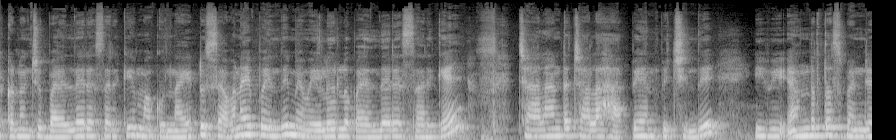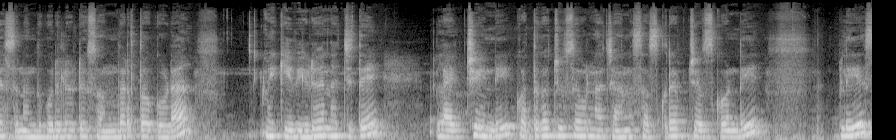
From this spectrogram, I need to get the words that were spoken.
ఎక్కడి నుంచి బయలుదేరేసరికి మాకు నైట్ సెవెన్ అయిపోయింది. మేము ఏలూరులో బయలుదేరేసరికే చాలా అంటే చాలా హ్యాపీ అనిపించింది. ఇవి అందరితో స్పెండ్ చేస్తున్నందుకు రిలేటివ్స్ అందరితో కూడా మీకు ఈ వీడియో నచ్చితే లైక్ చేయండి. కొత్తగా చూసేవాళ్ళు నా ఛానల్ సబ్స్క్రైబ్ చేసుకోండి. ప్లీజ్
